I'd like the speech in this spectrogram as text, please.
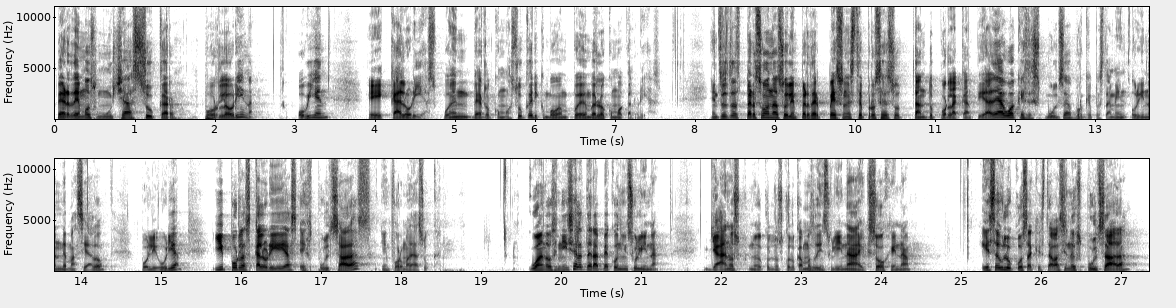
perdemos mucha azúcar por la orina. O bien eh, calorías. Pueden verlo como azúcar y como pueden verlo como calorías. Entonces las personas suelen perder peso en este proceso tanto por la cantidad de agua que se expulsa, porque pues también orinan demasiado, poliguria, y por las calorías expulsadas en forma de azúcar. Cuando se inicia la terapia con insulina, ya nos, colocamos la insulina exógena, esa glucosa que estaba siendo expulsada,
